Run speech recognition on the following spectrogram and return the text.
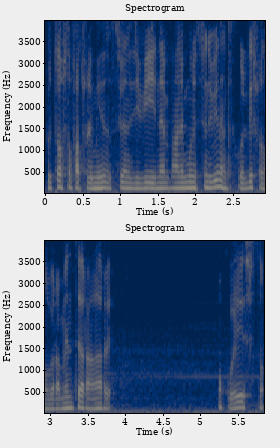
Piuttosto faccio le munizioni divine, ma le munizioni divine anche quelle lì sono veramente rare. O questo.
